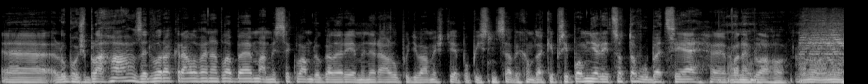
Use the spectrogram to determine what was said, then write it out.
eh, Luboš Blaha ze Dvora Králové nad Labem a my se k vám do galerie minerálu podíváme ještě po písnici, abychom taky připomněli, co to vůbec je, eh, pane ano, Blaho. Ano, ano.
